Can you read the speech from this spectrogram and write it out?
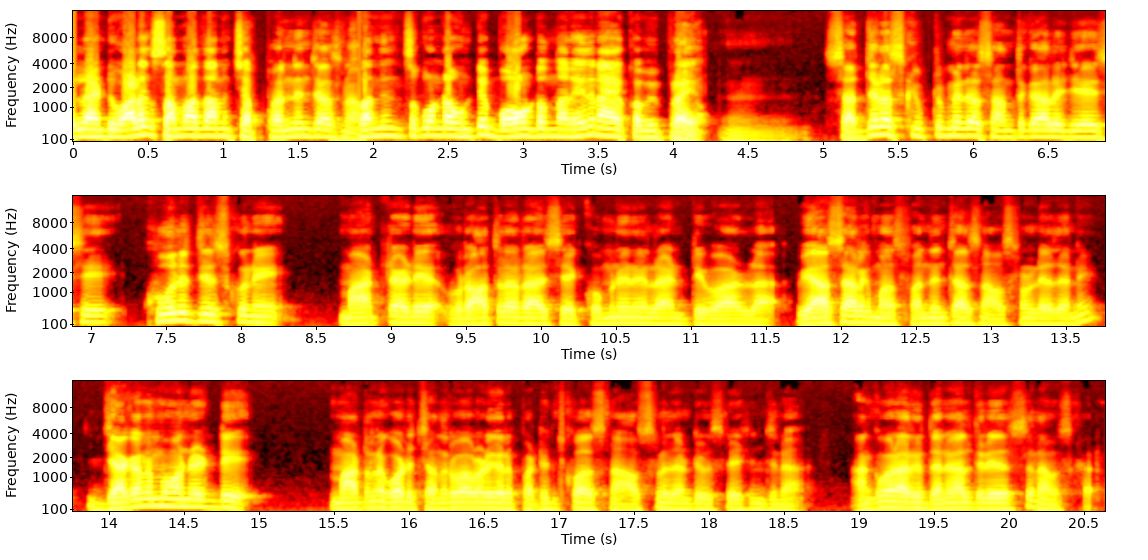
ఇలాంటి వాళ్ళకి సమాధానం చెప్ప స్పందించాల్సిన స్పందించకుండా ఉంటే బాగుంటుంది అనేది నా యొక్క అభిప్రాయం. సజ్జల స్క్రిప్ట్ మీద సంతకాలు చేసి కూలి తీసుకుని మాట్లాడే వ్రాతలు రాసే కొమ్మినేని లాంటి వాళ్ళ వ్యాసాలకు మనం స్పందించాల్సిన అవసరం లేదని జగన్మోహన్ రెడ్డి మాటలను కూడా చంద్రబాబు నాయుడు గారు పట్టించుకోవాల్సిన అవసరం లేదంటే విశ్లేషించిన అంకమరారికి ధన్యవాదాలు తెలియజేస్తే నమస్కారం.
